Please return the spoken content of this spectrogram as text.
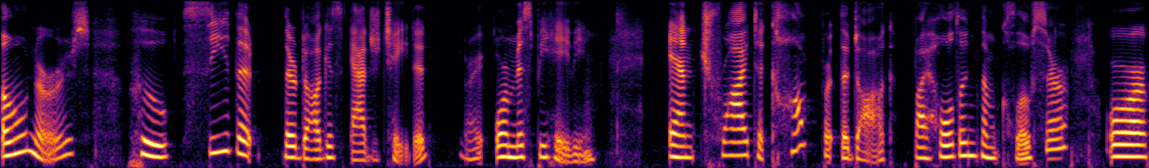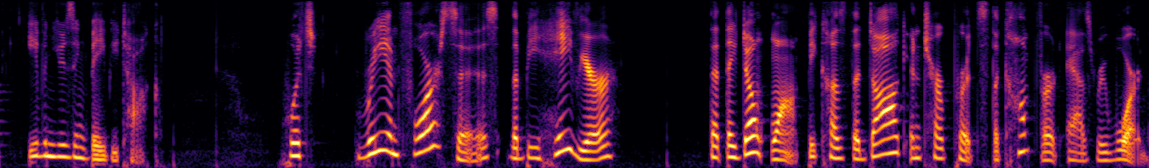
owners who see that their dog is agitated, right, or misbehaving, and try to comfort the dog by holding them closer or even using baby talk, which reinforces the behavior that they don't want because the dog interprets the comfort as reward.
